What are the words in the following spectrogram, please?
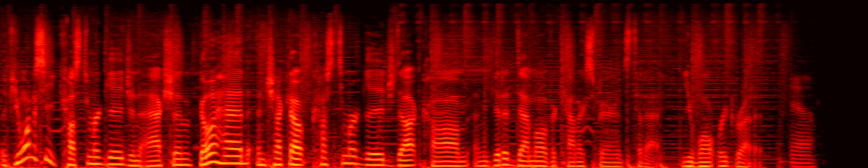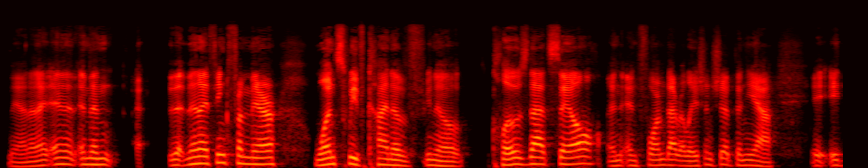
If you want to see Customer Gauge in action, go ahead and check out customergauge.com and get a demo of account experience today. You won't regret it. Yeah. Yeah. And, I, and, and then, uh, then I think from there, once we've kind of, you know, closed that sale and, and formed that relationship, then yeah, it, it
